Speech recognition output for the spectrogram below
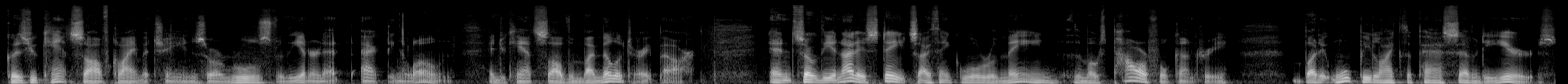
because you can't solve climate change or rules for the internet acting alone, and you can't solve them by military power. And so the United States, I think, will remain the most powerful country, but it won't be like the past 70 years.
